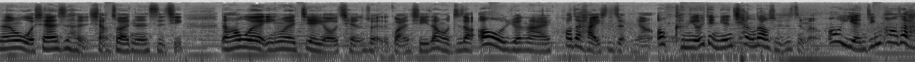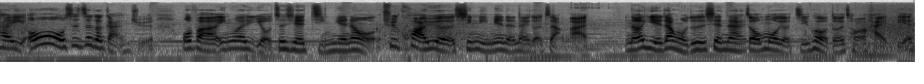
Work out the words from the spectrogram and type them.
但是我现在是很享受这件事情。然后我也因为借由潜水的关系，让我知道哦，原来泡在海里是怎么样，哦，可能有一点点呛到水是怎么样，哦，眼睛泡在海里，哦，是这个感觉。我反而因为有这些经验，让我去跨越了心里面的那个障碍。然后也让我就是现在周末有机会，我都会冲到海边。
